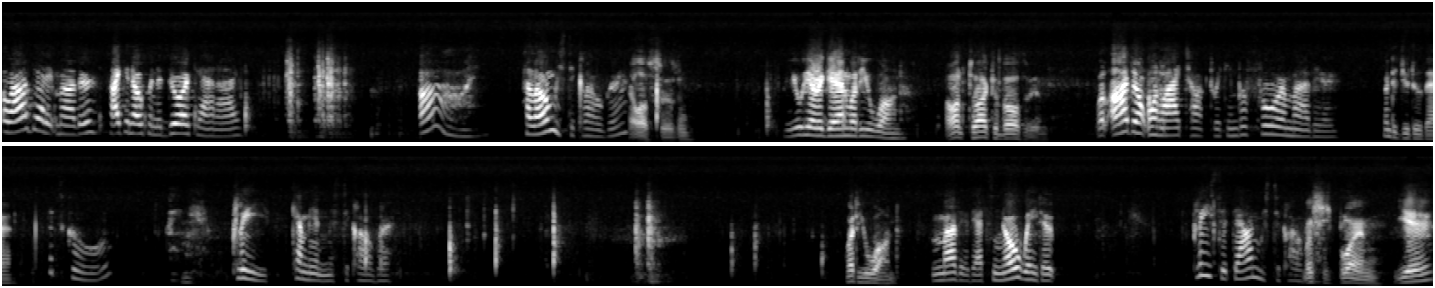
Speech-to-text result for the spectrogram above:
Oh, I'll get it, Mother. I can open the door, can't I? Oh, hello, Mr. Clover. Hello, Susan. You here again? What do you want? I want to talk to both of you. Well, I don't Oh, want to. Oh, I talked with him before, Mother. When did you do that? At school. Please, come in, Mr. Clover. What do you want? Mother, that's no way to. Please sit down, Mr. Clover. Mrs. Blaine, Yes?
